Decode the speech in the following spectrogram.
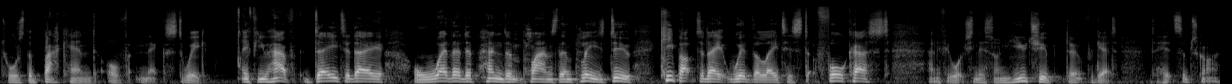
towards the back end of next week. If you have day-to-day weather-dependent plans, then please do keep up to date with the latest forecast. And if you're watching this on YouTube, don't forget to hit subscribe.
